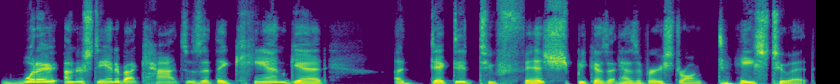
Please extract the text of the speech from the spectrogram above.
what I understand about cats is that they can get addicted to fish because it has a very strong taste to it,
